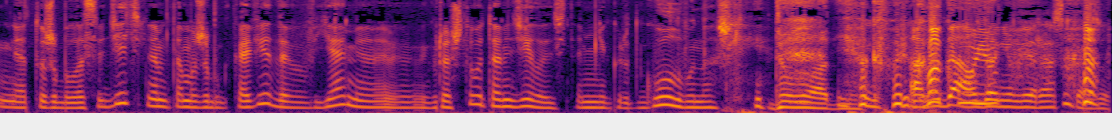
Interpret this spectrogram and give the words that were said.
я тоже была свидетелем, там уже Булгаковеда в яме. Я говорю, а что вы там делаете? Там мне говорят, голову нашли. Да ладно. Я говорю, а, ну да, какую? Aldоня мне рассказывал.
